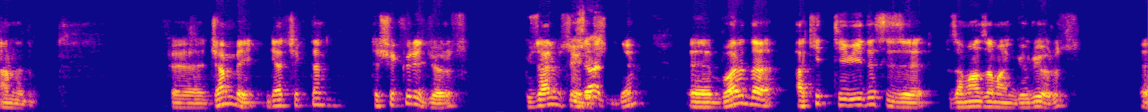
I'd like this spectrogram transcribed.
Anladım. Ee, Can Bey, gerçekten teşekkür ediyoruz. Güzel bir söyleşiydi. Ee, bu arada Akit TV'de sizi zaman zaman görüyoruz. Ee,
